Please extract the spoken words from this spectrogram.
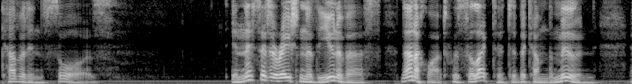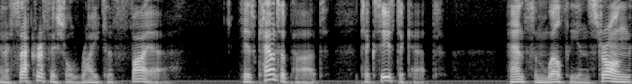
covered in sores. In this iteration of the universe, Nanahuat was selected to become the moon in a sacrificial rite of fire. His counterpart, Tecciztecatl, handsome, wealthy, and strong,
